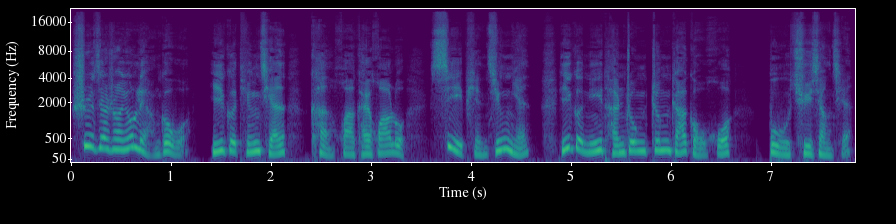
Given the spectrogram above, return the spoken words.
世界上有两个我，一个庭前看花开花落，细品经年；一个泥潭中挣扎苟活，不屈向前。”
